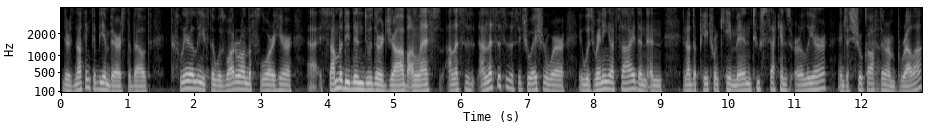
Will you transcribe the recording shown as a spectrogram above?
there's nothing to be embarrassed about. Clearly, if there was water on the floor here, uh, somebody didn't do their job unless unless this, unless this is a situation where it was raining outside and, and another patron came in two seconds earlier and just shook off their umbrella.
